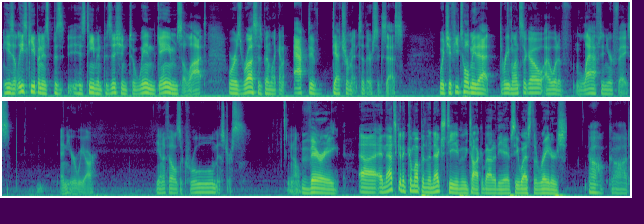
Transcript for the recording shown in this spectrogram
he's at least keeping his his team in position to win games a lot, whereas Russ has been like an active detriment to their success. Which, if you told me that three months ago, I would have laughed in your face. And here we are. The NFL is a cruel mistress. You know, Very. Uh, and that's going to come up in the next team we talk about in the AFC West, the Raiders. oh God.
